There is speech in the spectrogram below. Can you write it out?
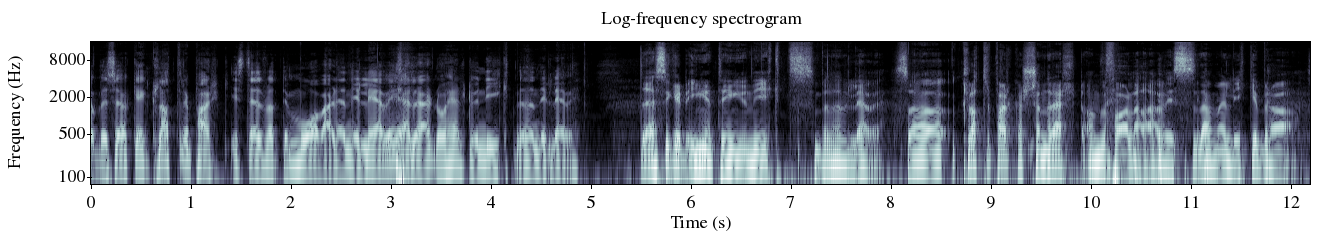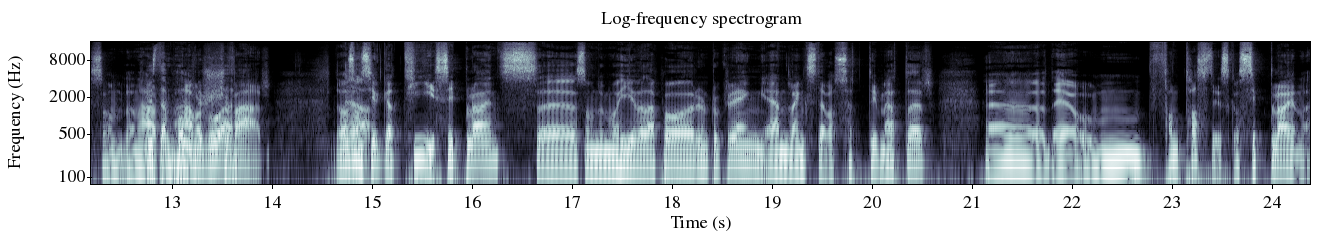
å besøke en klatrepark, i stedet for at det må være den i Levi, eller er det noe helt unikt med den i Levi? Det er sikkert ingenting unikt med den eleven. Så klatreparker generelt anbefaler jeg deg hvis de er like bra som den her. De den her var svær. Det var sånn ca. ti ziplines eh, som du må hive deg på rundt omkring. En lengste var 70 meter. Eh, det er jo fantastisk å zipline.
